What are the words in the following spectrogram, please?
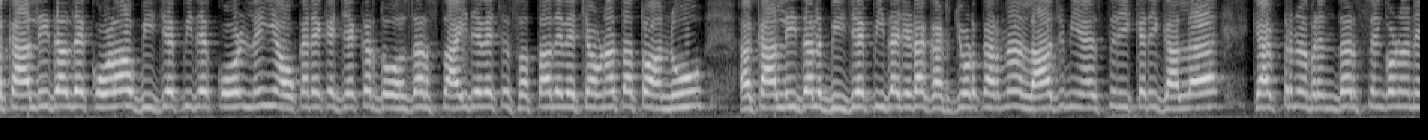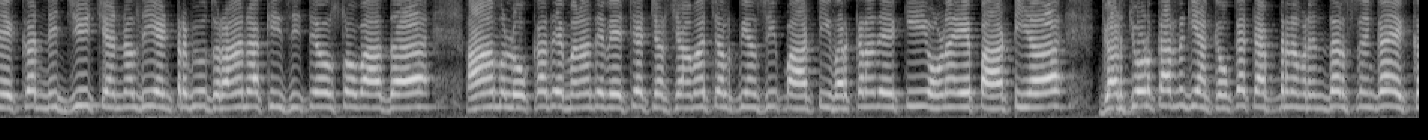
ਅਕਾਲੀ ਦਲ ਦੇ ਕੋਲ ਆ, ਉਹ ਬੀਜੇਪੀ ਦੇ ਕੋਲ ਨਹੀਂ ਆ। ਉਹ ਕਹਿੰਦੇ ਕਿ ਜੇਕਰ 2027 ਦੇ ਵਿੱਚ ਸੱਤਾ ਦੇ ਵਿੱਚ ਆਉਣਾ, ਤਾਂ ਤੁਹਾਨੂੰ ਅਕਾਲੀ ਦਲ ਬੀਜੇਪੀ ਦਾ ਜਿਹੜਾ ਗੱਠਜੋੜ ਕਰਨਾ ਲਾਜ਼ਮੀ ਹੈ। ਇਸ ਤਰੀਕੇ ਦੀ ਗੱਲ ਹੈ, ਕੈਪਟਨ ਅਮਰਿੰਦਰ ਸਿੰਘ ਉਹਨਾਂ ਨੇ ਇੱਕ ਨਿੱਜੀ ਚੈਨਲ ਦੀ ਇੰਟਰਵਿਊ ਦੌਰਾਨ ਆਖੀ ਸੀ ਤੇ ਉਸ ਤੋਂ ਬਾਅਦ ਆਮ ਲੋਕਾਂ ਦੇ ਮਨਾਂ ਦੇ ਵਿੱਚ ਚਰਚਾਵਾਂ ਚੱਲ ਪਈਆਂ ਸੀ ਪਾਰਟੀ ਵਰਕਰਾਂ ਦੇ ਕੀ ਹੁਣ ਇਹ ਪਾਰਟੀਆਂ ਗੱਠਜੋੜ ਕਰਨਗੀਆਂ? ਕਿਉਂਕਿ ਕੈਪਟਨ ਅਮਰਿੰਦਰ ਸਿੰਘ ਇੱਕ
